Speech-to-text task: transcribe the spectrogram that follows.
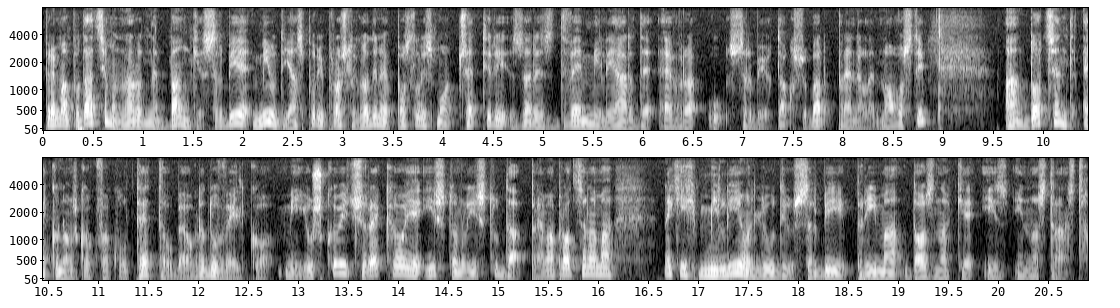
Prema podacima Narodne banke Srbije, mi u dijaspori prošle godine poslali smo 4,2 milijarde evra u Srbiju. Tako su bar prenele novosti. A docent ekonomskog fakulteta u Beogradu Veljko Mijušković rekao je istom listu da prema procenama nekih milion ljudi u Srbiji prima doznake iz inostranstva.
